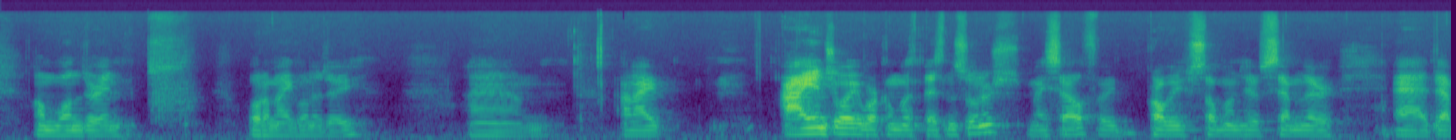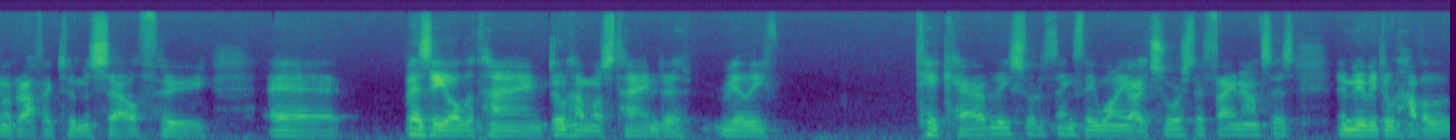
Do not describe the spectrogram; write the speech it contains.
I'm wondering, what am I going to do? Um, and I, I enjoy working with business owners myself. Probably someone who's similar uh, demographic to myself, who uh, busy all the time, don't have much time to really take care of these sort of things. They want to outsource their finances. They maybe don't have a,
